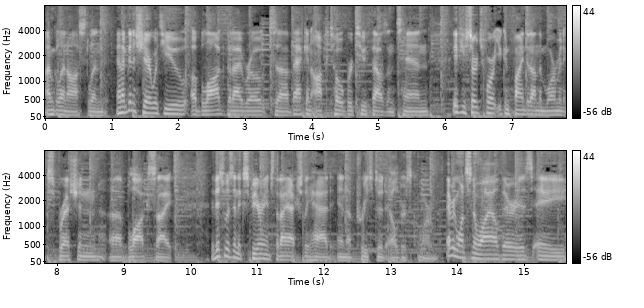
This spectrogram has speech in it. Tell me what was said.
I'm Glenn Ostlund, and I'm going to share with you a blog that I wrote uh, back in October 2010. If you search for it, you can find it on the Mormon Expression uh, blog site. This was an experience that I actually had in a priesthood elders quorum. Every once in a while, there is a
